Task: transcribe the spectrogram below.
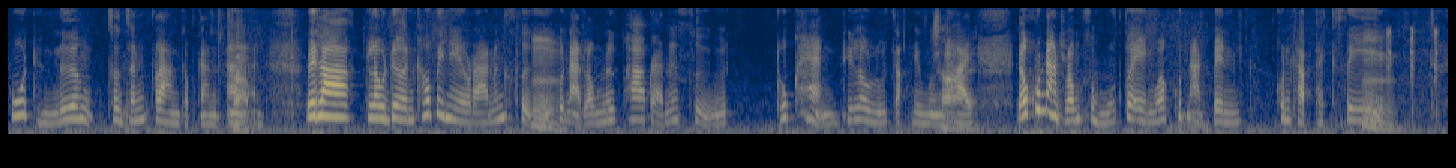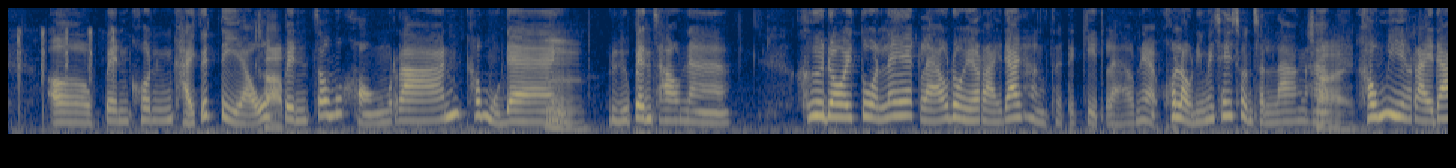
พูดถึงเรื่องชนชั้นกลางกับการครัอ่าบนเวลาเราเดินเข้าไปในร้านหนังสืออมคุณอาจลองนึกภาพร้านหนังสือทุกแห่งที่เรารู้จักในเมืองใช่ไทย แล้วคุณอาจลองสมมุติตัวเองว่าคุณอาจเป็นคนขับแท็กซี่อืมเออเป็นคนขายก๋วยเตี๋ยวครับเป็นเจ้าของร้านข้าวหมูแดงอืมหรือเป็นชาวนา คือโดยตัวเลขแล้วโดยรายได้ทางเศรษฐกิจแล้วเนี่ยคนเหล่านี้ไม่ใช่ชนชั้นล่างนะคะใช่เขามีรายได้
